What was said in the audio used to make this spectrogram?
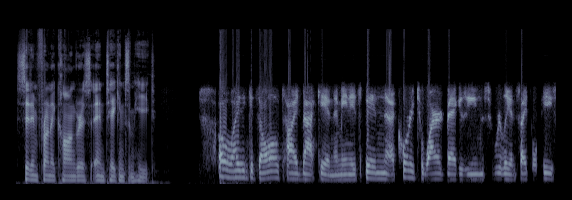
sit in front of Congress and taking some heat? Oh, I think it's all tied back in. I mean, it's been, according to Wired Magazine's really insightful piece,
